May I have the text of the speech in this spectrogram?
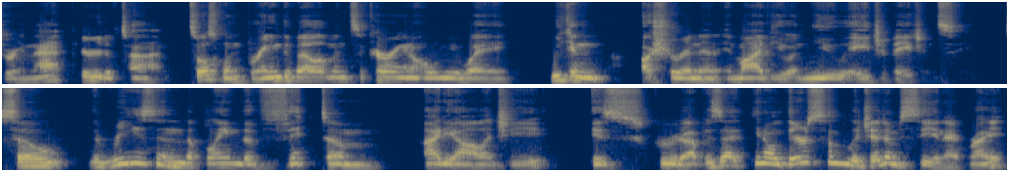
during that period of time, it's also when brain development's occurring in a whole new way. We can usher in, in my view, a new age of agency. So the reason the blame the victim ideology is screwed up is that, you know, there's some legitimacy in it, right?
